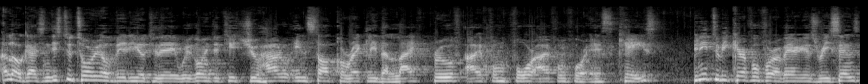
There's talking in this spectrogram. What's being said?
Hello guys, in this tutorial video today we're going to teach you how to install correctly the LifeProof iPhone 4, iPhone 4S case. You need to be careful for various reasons.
